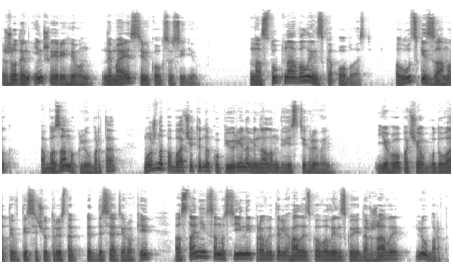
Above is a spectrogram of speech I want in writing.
Жоден інший регіон не має стількох сусідів. Наступна Волинська область. Луцький замок або замок Любарта можна побачити на купюрі номіналом 200 гривень. Його почав будувати в 1350-ті роки останній самостійний правитель Галицько-Волинської держави Любарт.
